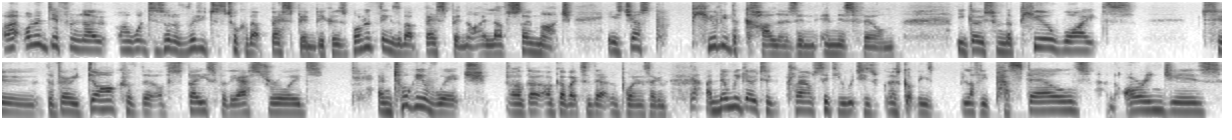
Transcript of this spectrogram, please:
I, on a different note, I want to sort of really just talk about Bespin because one of the things about Bespin that I love so much is just purely the colors in in this film. It goes from the pure whites to the very dark of the of space for the asteroids. And talking of which, I'll go I'll go back to that in a point in a second. And then we go to Cloud City, which is has got these lovely pastels and oranges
